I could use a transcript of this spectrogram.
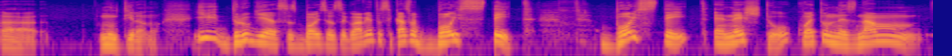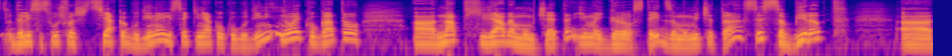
а, монтирано. И другия с Boys в заглавието се казва Boy State. Boy State е нещо, което не знам дали се случва всяка година или всеки няколко години, но е когато а, над хиляда момчета, има и Girl State за момичета, се събират а,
